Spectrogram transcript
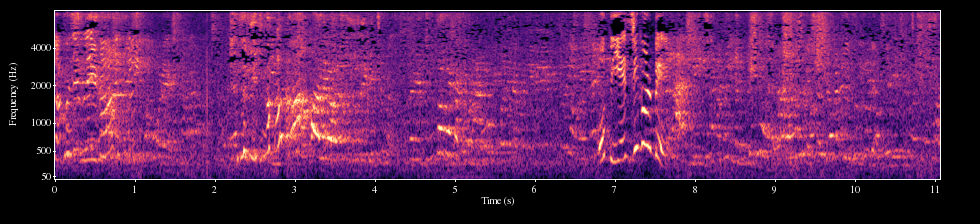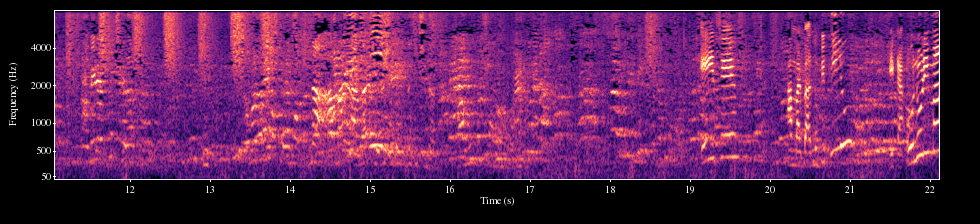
তখন ও পিএইচডি করবে আমি রাখব ছেড়ে না আমার আমার কিছু না এই যে আমার বান্ধবী পিলু এটা অনুরিমা।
